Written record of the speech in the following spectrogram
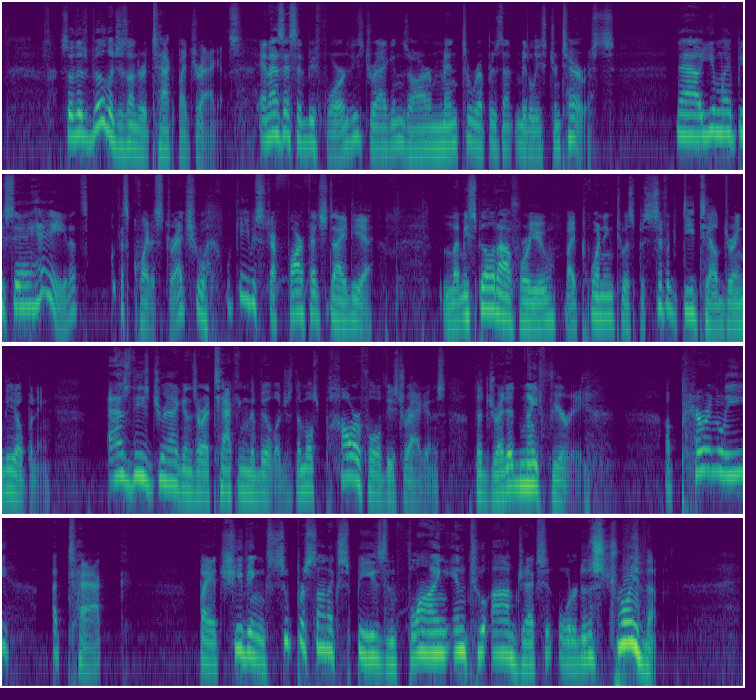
So this village is under attack by dragons, and as I said before, these dragons are meant to represent Middle Eastern terrorists. Now, you might be saying, "Hey, that's that's quite a stretch. What gave you such a far-fetched idea?" Let me spell it out for you by pointing to a specific detail during the opening. As these dragons are attacking the village, the most powerful of these dragons, the dreaded Night Fury, apparently attack by achieving supersonic speeds and flying into objects in order to destroy them.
